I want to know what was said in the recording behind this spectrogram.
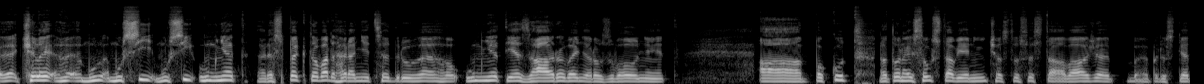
e, Čili e, musí, musí umět respektovat hranice druhého, umět je zároveň rozvolnit. A pokud na to nejsou stavění, často se stává, že e, prostě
